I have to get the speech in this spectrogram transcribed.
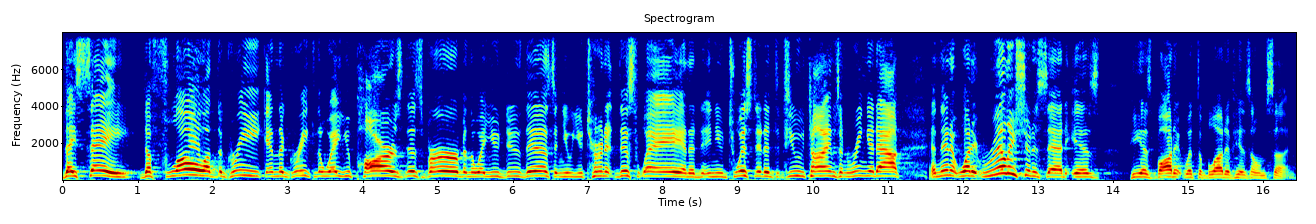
They say the flow of the Greek and the Greek, the way you parse this verb and the way you do this and you, you turn it this way and, and you twist it a few times and wring it out. And then it, what it really should have said is, he has bought it with the blood of his own son.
